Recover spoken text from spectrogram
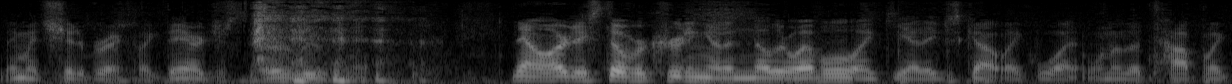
they might shit a brick. Like they are just they're losing it. Now, are they still recruiting at another level? Like, yeah, they just got like what one of the top like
